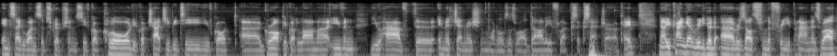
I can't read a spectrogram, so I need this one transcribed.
inside one subscription. So you've got Claude, you've got ChatGPT, you've got uh, Grok, you've got Llama, even you have the image generation models as well, DALL-E, Flux, etc. Okay, now you can get really good uh, results from the free plan as well.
